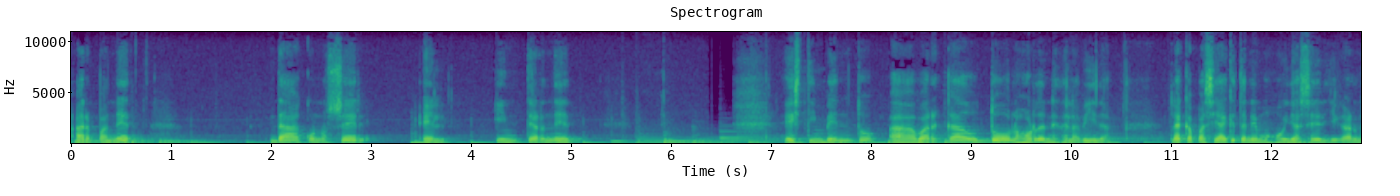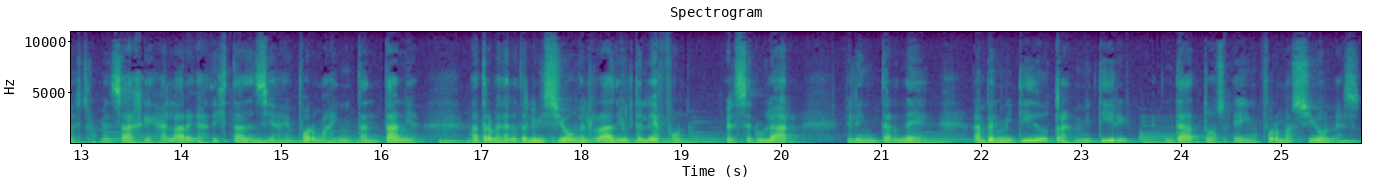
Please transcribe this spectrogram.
ARPANET da a conocer el Internet. Este invento ha abarcado todos los órdenes de la vida. La capacidad que tenemos hoy de hacer llegar nuestros mensajes a largas distancias en forma instantánea a través de la televisión, el radio, el teléfono, el celular, el Internet, han permitido transmitir datos e informaciones.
